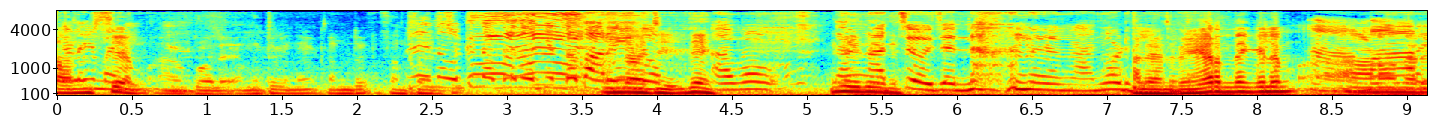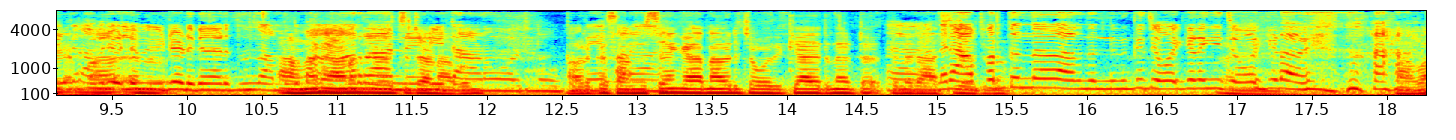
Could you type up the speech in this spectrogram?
സംശയം പോലെ. എന്നിട്ട് പിന്നെ കണ്ട് സംസാരിച്ചു. വേറെന്തെങ്കിലും ആണോ വീഡിയോ എടുക്കുന്നിടത്ത് നമ്മൾ അവർക്ക് സംശയം കാരണം അവർ ചോദിക്കാതിരുന്നിട്ട് പിന്നെ അപ്പുറത്തുനിന്ന് നിനക്ക് ചോദിക്കണമെങ്കിൽ ചോദിക്കണം അപ്പൊ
